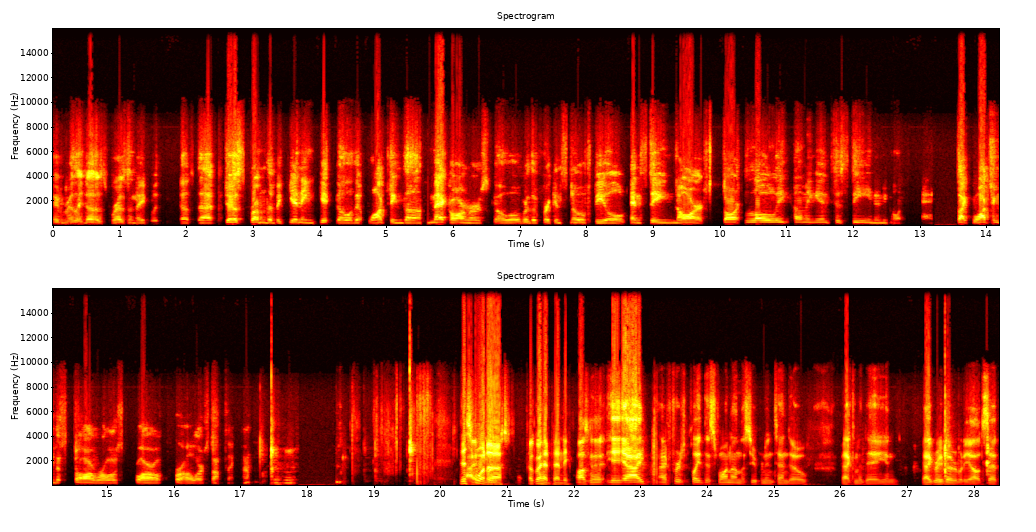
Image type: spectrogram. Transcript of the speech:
It really does resonate with me, does that just from the beginning get go of it, watching the mech armors go over the freaking snowfield and seeing Narshe start slowly coming into scene, and you're going, "Man." it's like watching the Star Wars crawl, crawl or something. Huh? hmm This I one, uh, oh, go ahead, Pendy. I was gonna. Yeah, I I first played this one on the Super Nintendo back in the day, and I agree with everybody else. That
